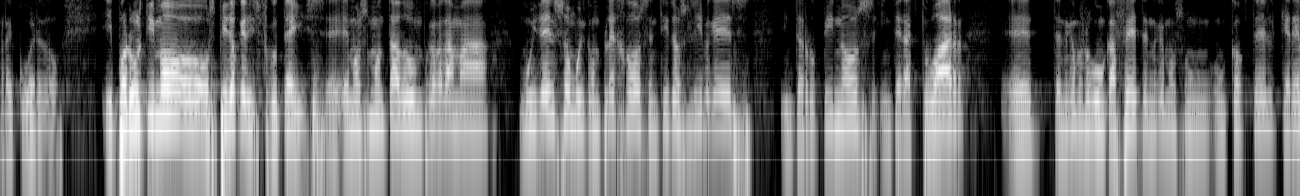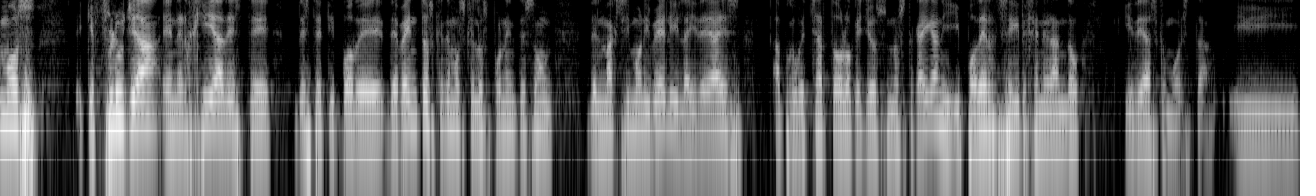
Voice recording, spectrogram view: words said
recuerdo. Y por último, os pido que disfrutéis. Eh, hemos montado un programa muy denso, muy complejo, sentiros libres, interrumpirnos, interactuar. Eh, tendremos algún café, tendremos un, un, cóctel. Queremos que fluya energía de este, de este tipo de, de eventos. Queremos que los ponentes son del máximo nivel y la idea es aprovechar todo lo que ellos nos traigan y poder seguir generando ideas como esta. Y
